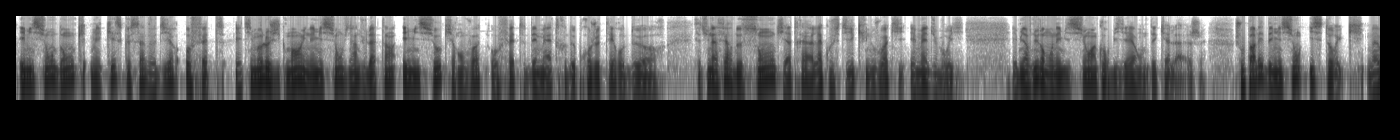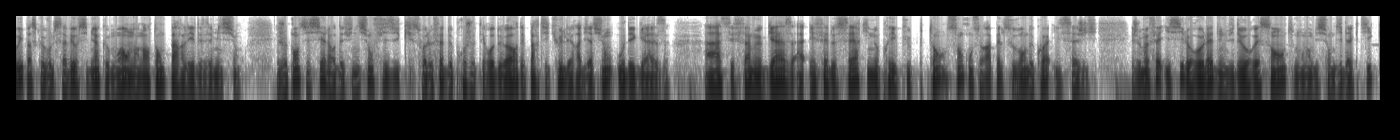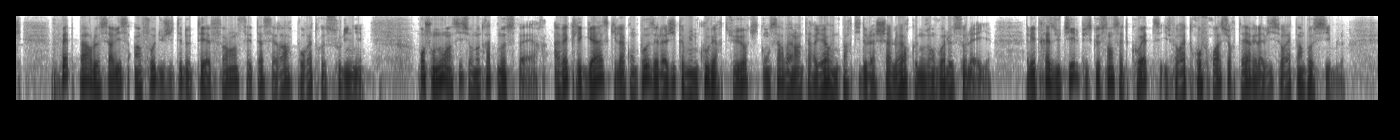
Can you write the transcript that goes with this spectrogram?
Émission donc, mais qu'est-ce que ça veut dire au fait? Étymologiquement, une émission vient du latin émissio qui renvoie au fait d'émettre, de projeter au dehors. C'est une affaire de son qui a trait à l'acoustique, une voix qui émet du bruit et bienvenue dans mon émission Un court billet en décalage. Je vous parlais d'émissions historiques. Bah oui, parce que vous le savez aussi bien que moi, on en entend parler des émissions. Et je pense ici à leur définition physique, soit le fait de projeter au dehors des particules, des radiations ou des gaz. Ah, ces fameux gaz à effet de serre qui nous préoccupent tant sans qu'on se rappelle souvent de quoi il s'agit. Et je me fais ici le relais d'une vidéo récente, mon ambition didactique, faite par le service info du JT de TF1, c'est assez rare pour être souligné. Penchons-nous ainsi sur notre atmosphère. Avec les gaz qui la composent, elle agit comme une couverture qui conserve à l'intérieur une partie de la chaleur que nous envoie le Soleil. Elle est très utile puisque sans cette couette, il ferait trop froid sur Terre et la vie serait impossible.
